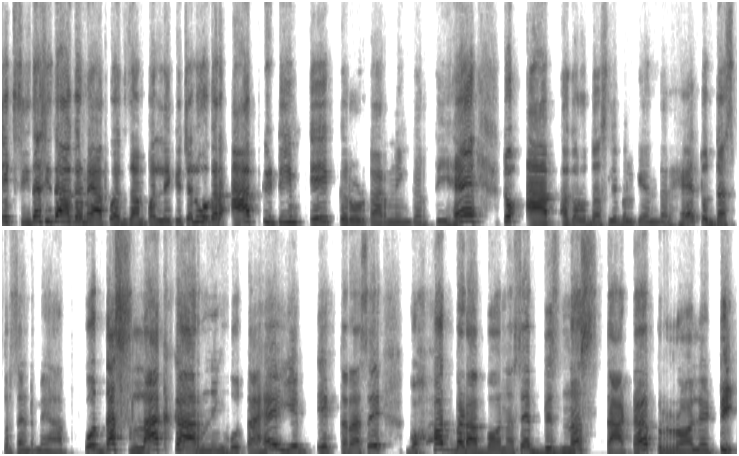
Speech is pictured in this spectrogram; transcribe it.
एक सीधा सीधा अगर मैं आपको एग्ज़ाम्पल लेके चलू, अगर आपकी टीम एक करोड़ का अर्निंग करती है तो आप अगर वो दस लेवल के अंदर है तो दस परसेंट में आपको दस लाख का अर्निंग होता है, ये एक तरह से बहुत बड़ा बोनस है बिज़नेस स्टार्टअप रॉयल्टी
